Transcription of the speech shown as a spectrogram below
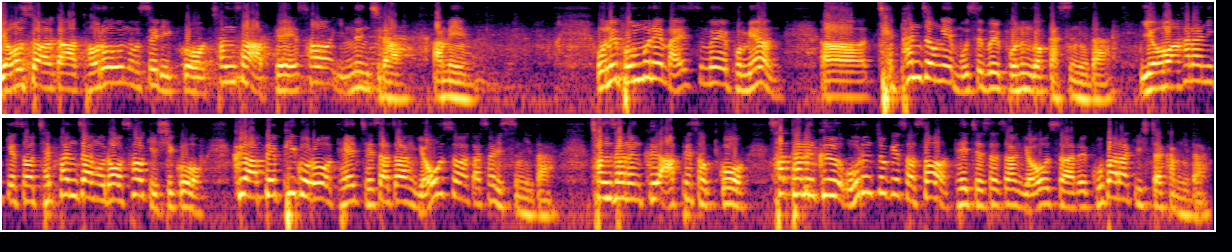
여호수아가 더러운 옷을 입고 천사 앞에 서 있는지라. 아멘. 오늘 본문의 말씀을 보면 어, 재판정의 모습을 보는 것 같습니다. 여호와 하나님께서 재판장으로 서 계시고 그 앞에 피고로 대제사장 여호수아가 서 있습니다. 천사는 그 앞에 섰고 사탄은 그 오른쪽에 서서 대제사장 여호수아를 고발하기 시작합니다.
